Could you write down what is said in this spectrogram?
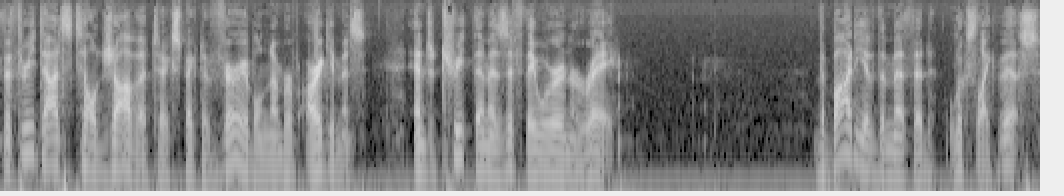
The three dots tell Java to expect a variable number of arguments and to treat them as if they were an array. The body of the method looks like this.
